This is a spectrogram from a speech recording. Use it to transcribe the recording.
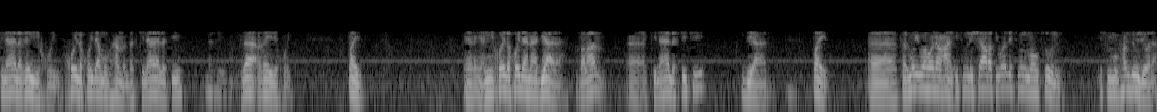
كناية لغير خوي. خوي لخوي ده مبهمة بس كناية التي لا غير خوي. طيب. يعني خوي لخوي أنا ديارة. بلام آه كناية لسيتي ديار. طيب. آه فرموي وهو نوعان. اسم الإشارة والاسم الموصول؟ اسم مبهم دو جورا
